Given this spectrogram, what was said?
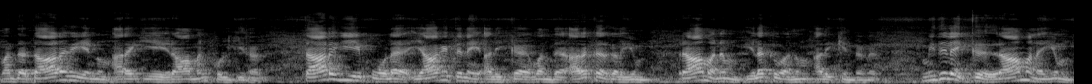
வந்த தாடகை என்னும் அரக்கியை ராமன் கொள்கிறார் தாடகியைப் போல யாகத்தினை அழிக்க வந்த அரக்கர்களையும் ராமனும் இலக்குவனும் அழிக்கின்றனர். மிதிலைக்கு ராமனையும்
